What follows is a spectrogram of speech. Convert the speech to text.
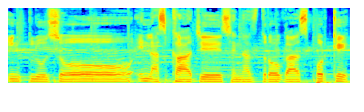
incluso en las calles, en las drogas, porque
